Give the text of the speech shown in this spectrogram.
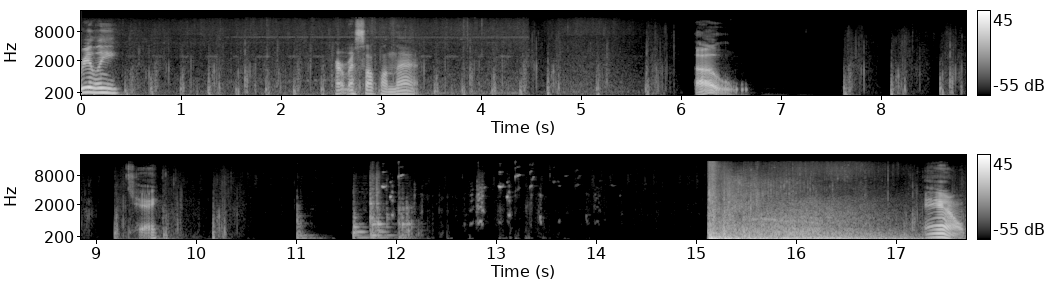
Really? Hurt myself on that. Oh. Okay. Ow.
